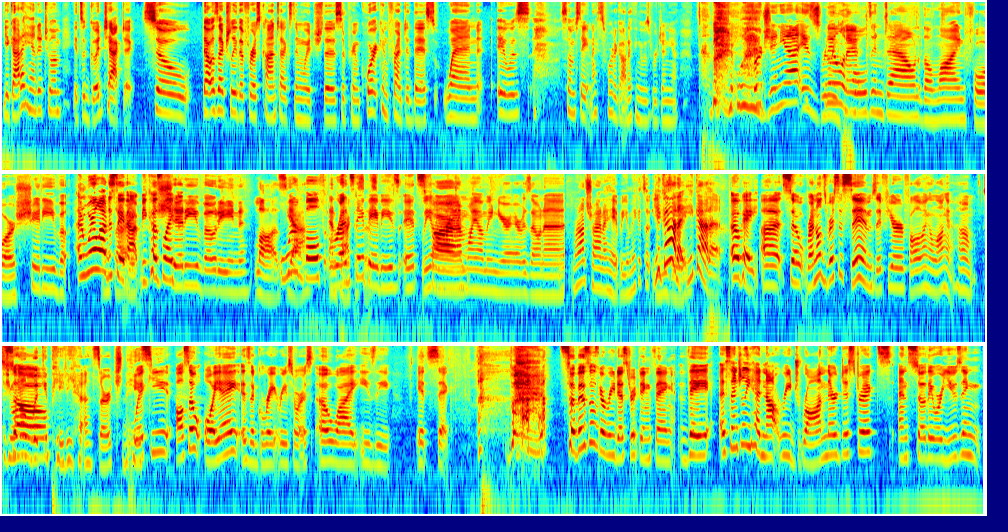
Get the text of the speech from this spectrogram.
you gotta hand it to him. It's a good tactic. So that was actually the first context in which the Supreme Court confronted this when it was some state, and I swear to God, I think it was Virginia. Virginia is really Nailing it. holding down the line for shitty vo- and we're allowed I'm to say that because, like, shitty voting laws. we're yeah, both red state babies. It's We fine. are. I'm Wyoming. You're Arizona. We're not trying to hate, but you make it so You easy. got it. You got it. Okay. Uh, so Reynolds versus Sims. If you're following along at home, If you so, want to Wikipedia search these, Wiki. Also, Oyez is a great resource. O Y E Z. It's sick. But- so this was a redistricting thing. They essentially had not redrawn their districts, and so they were using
